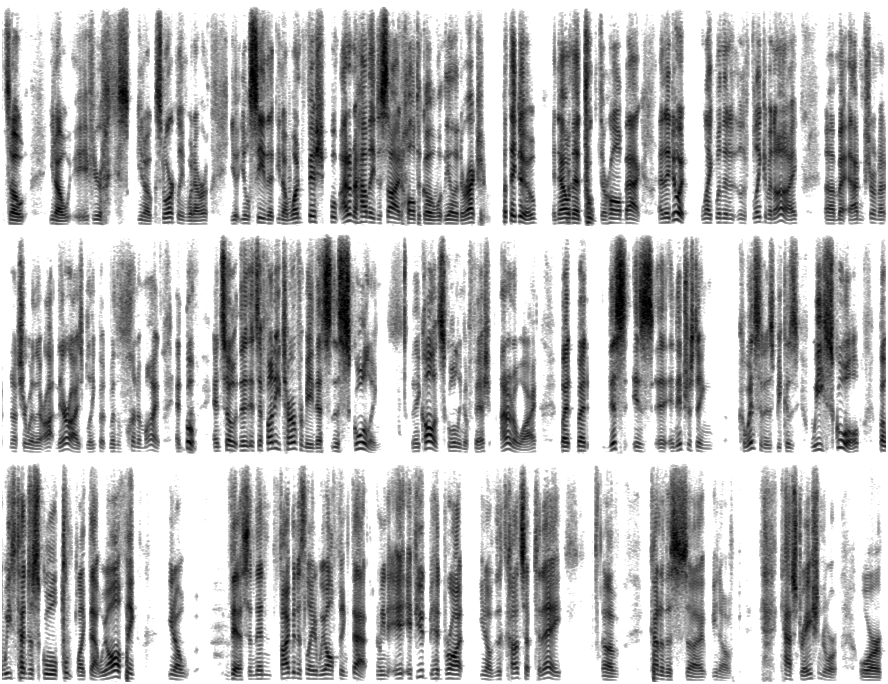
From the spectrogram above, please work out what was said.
so you know if you're you know snorkeling whatever you, will see that you know one fish boom i don't know how they decide all to go the other direction but they do and now and then poof they're hauled back and they do it like within the blink of an eye um, i'm sure not, not sure whether their, their eyes blink but with one of mine and boom and so th- it's a funny term for me that's this schooling they call it schooling of fish i don't know why but but this is an interesting coincidence because we school but we tend to school like that we all think you know this and then five minutes later we all think that i mean if you had brought you know the concept today of kind of this uh, you know castration or or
